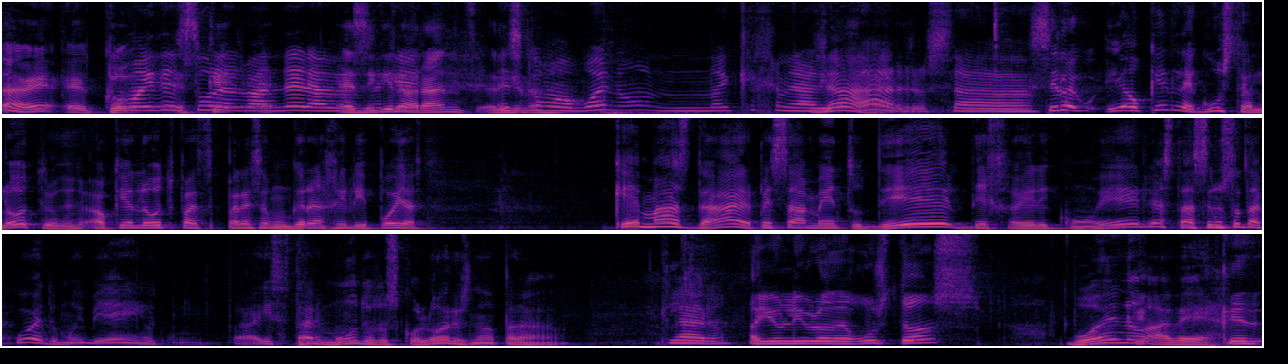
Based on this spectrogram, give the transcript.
No, eh, como co- dices es tú, que, las banderas. eh, no Es sé qué, ignorante. Es como, bueno, no hay que generalizar. O sea, Si le, y aunque le gusta el otro, aunque el otro pa- parece un gran gilipollas, ¿qué más da? El pensamiento de él, deja él con él, ya está. Si no está de acuerdo, muy bien. Ahí está el mundo, los colores, ¿no? Para... claro. Hay un libro de gustos Bueno, que, a ver. que,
